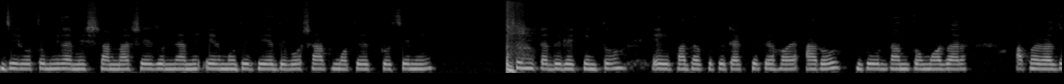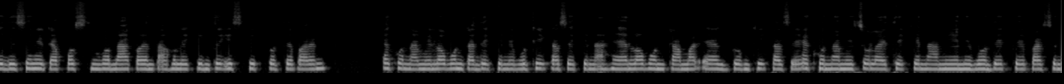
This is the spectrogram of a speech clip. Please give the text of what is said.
যেহেতু নিরামিষ রান্না সেই জন্য আমি এর মধ্যে দিয়ে দেব স্বাদ মতো একটু চিনি। চিনিটা দিলে কিন্তু এই বাঁধাকপিটা খেতে হয় আরও দুর্দান্ত মজার। আপনারা যদি চিনিটা পছন্দ না করেন, তাহলে কিন্তু স্কিপ করতে পারেন। এখন আমি লবণটা দেখে নেব ঠিক আছে কিনা? হ্যাঁ লবণটা আমার একদম ঠিক আছে। এখন আমি চুলাই থেকে নামিয়ে নেব। দেখতে পারছেন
